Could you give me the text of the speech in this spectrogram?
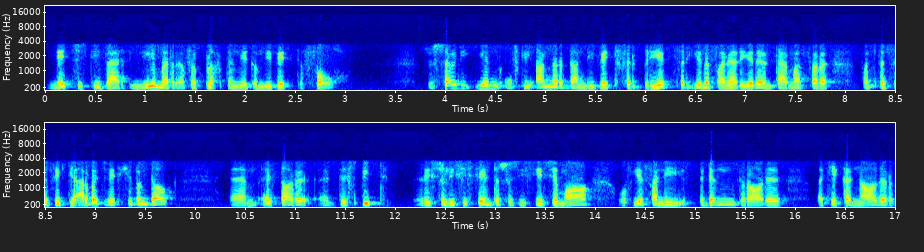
net soos die werknemer 'n verpligting het om die wet te volg. So sou die een of die ander dan die wet verbreek vir een of ander rede in terme van van spesifiek die arbeidswetgewing dalk, ehm um, is daar 'n dispuut resolusie senter soos die CCMA of een van die bedingingsrade wat jy kan nader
